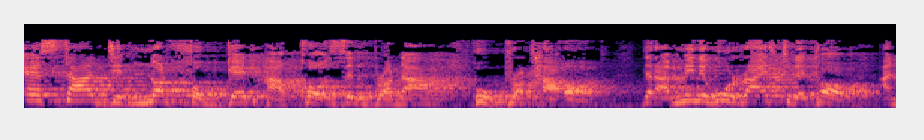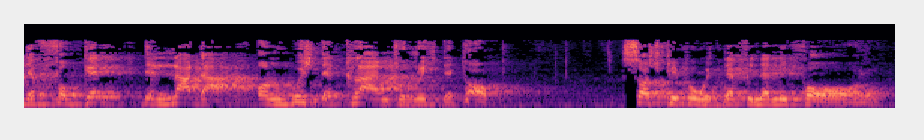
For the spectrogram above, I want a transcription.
Esther did not forget her cousin brother who brought her up. There are many who rise to the top and they forget the ladder on which they climb to reach the top. Such people will definitely fall.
